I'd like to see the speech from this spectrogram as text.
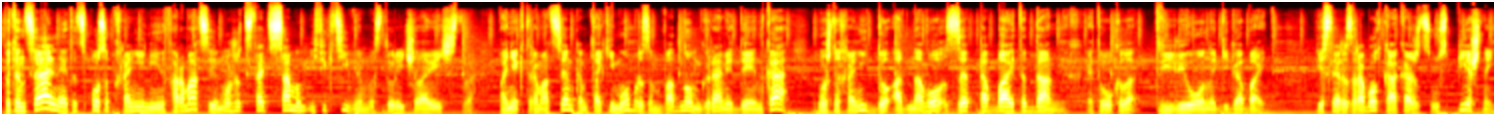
Потенциально этот способ хранения информации может стать самым эффективным в истории человечества. По некоторым оценкам, таким образом в одном грамме ДНК можно хранить до 1 зеттабайта данных, это около триллиона гигабайт. Если разработка окажется успешной,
